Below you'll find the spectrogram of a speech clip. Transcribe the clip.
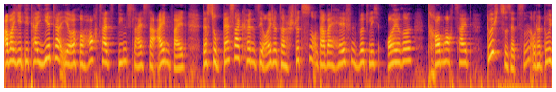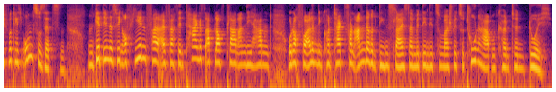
Aber je detaillierter ihr eure Hochzeitsdienstleister einweiht, desto besser können sie euch unterstützen und dabei helfen, wirklich eure Traumhochzeit durchzusetzen oder durch wirklich umzusetzen. Und gebt ihm deswegen auf jeden Fall einfach den Tagesablaufplan an die Hand und auch vor allem den Kontakt von anderen Dienstleistern, mit denen sie zum Beispiel zu tun haben könnten, durch.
